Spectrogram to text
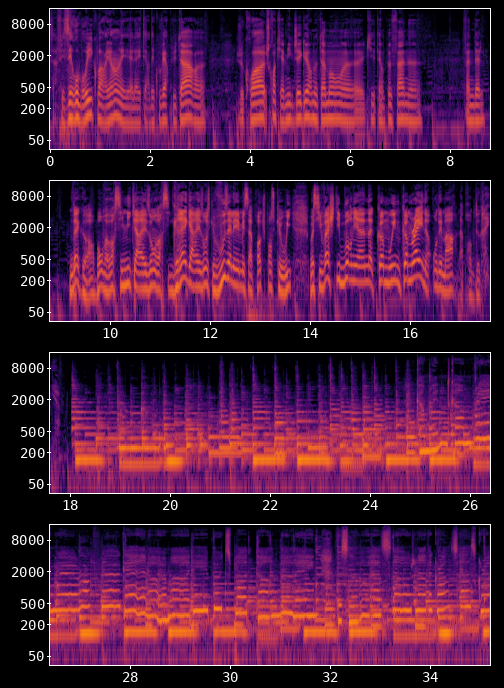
ça a fait zéro bruit quoi, rien et elle a été redécouverte plus tard. Je crois, je crois qu'il y a Mick Jagger notamment euh, qui était un peu fan, euh, fan d'elle. D'accord. Bon, on va voir si Mick a raison, on va voir si Greg a raison. Est-ce que vous allez aimer sa proc? Je pense que oui. Voici Vashti Bournian, Come Wind, Come Rain. On démarre la proc de Greg. Come wind, come rain, we're off again. Our muddy boots plod down the lane. The snow the grass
